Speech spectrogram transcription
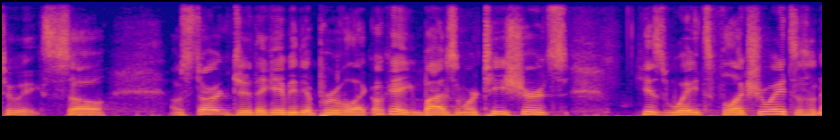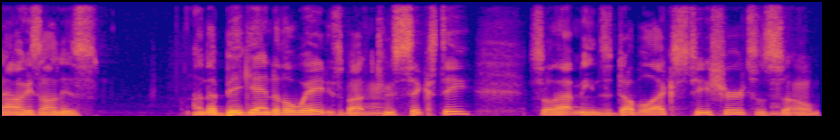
two weeks. So I'm starting to. They gave me the approval. Like, okay, you can buy him some more T-shirts. His weights fluctuate, so now he's on his on the big end of the weight. He's about 260. So that means double X T-shirts, and so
